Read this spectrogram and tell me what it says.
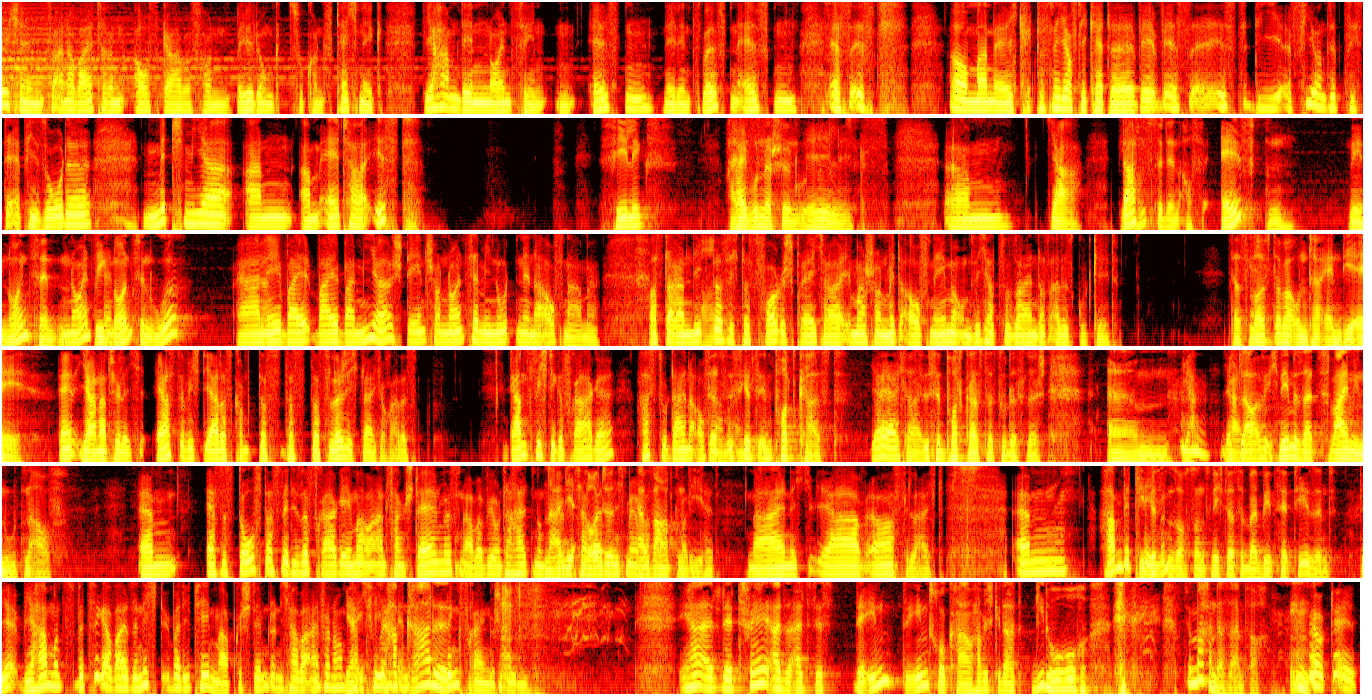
Hallöchen zu einer weiteren Ausgabe von Bildung Zukunft Technik. Wir haben den 19.11., nee, den 12.11. Es ist Oh Mann, ey, ich krieg das nicht auf die Kette. Es ist die 74. Episode. Mit mir an, am Äther ist Felix. Einen Hi, wunderschönen guten Felix. Ähm, ja, Wie das. kommst du denn auf 11.? Nee, 19. 19. Wegen 19 Uhr? Ja, nee, weil, weil bei mir stehen schon 19 Minuten in der Aufnahme. Was daran liegt, ah. dass ich das Vorgespräch ja immer schon mit aufnehme, um sicher zu sein, dass alles gut geht. Das läuft aber unter NDA. Äh, ja, natürlich. Erste wichtig, ja, das kommt, das, das, das lösche ich gleich auch alles. Ganz wichtige Frage. Hast du deine Aufnahme? Das ist jetzt im Podcast. Ja, ja, ich das weiß. Das ist im Podcast, dass du das löscht. Ähm, ja, ja, ich glaube, ich nehme seit zwei Minuten auf. Ähm, es ist doof, dass wir diese Frage immer am Anfang stellen müssen, aber wir unterhalten uns Nein, die Leute nicht mehr über erwarten die. Nein, ich, ja, ja vielleicht. Ähm, haben wir die Themen? Die wissen doch sonst nicht, dass sie bei BZT sind. Wir, wir haben uns witzigerweise nicht über die Themen abgestimmt und ich habe einfach noch ein ja, paar ich Themen hab grade, Dings reingeschrieben. Ja, als der Trail, also als das, der, In, der Intro kam, habe ich gedacht, Guido, wir machen das einfach. Okay.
